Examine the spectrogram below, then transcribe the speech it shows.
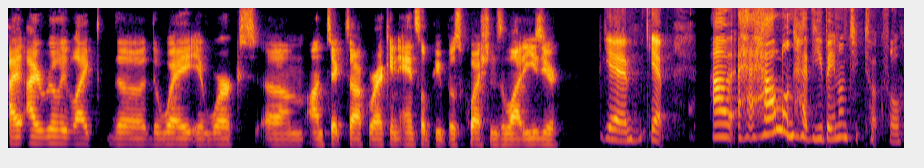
I, I, really like the the way it works um, on TikTok, where I can answer people's questions a lot easier. Yeah, yep. Uh, how long have you been on TikTok for?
